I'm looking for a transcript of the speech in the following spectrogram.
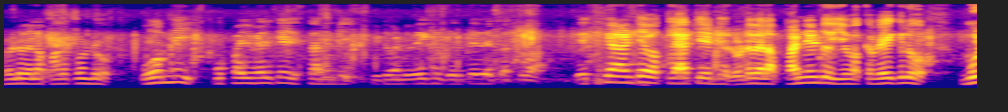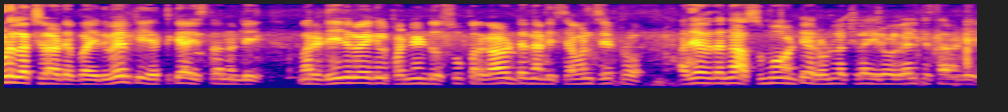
రెండు వేల పదకొండు. ఓమ్ని ముప్పై వేలకే ఇస్తానండి. ఇటువంటి వెహికల్ దొరికేదే తక్కువ. ఎతికా అంటే ఒక క్లారిటీ అండి. రెండు వేల పన్నెండు ఈ ఒక వెహికల్ మూడు లక్షల డెబ్బై ఐదు వేలకి ఎతికా ఇస్తానండి. మరి డీజిల్ వెహికల్ పన్నెండు సూపర్గా ఉంటుందండి. Seven seater. అదేవిధంగా సుమో అంటే రెండు లక్షల ఇరవై వేలకి ఇస్తానండి.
